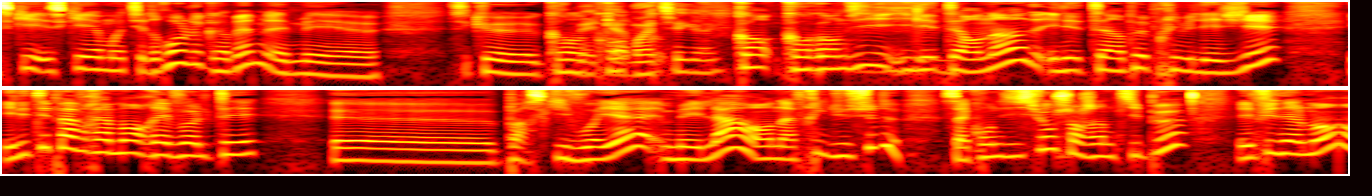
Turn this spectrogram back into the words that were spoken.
ce, qui ce qui est à moitié drôle, quand même, mais euh, c'est que quand, Mais qu'à quand, moitié, Greg. quand, quand Gandhi il était en Inde, il était un peu privilégié. Il n'était pas vraiment révolté euh, par ce qu'il voyait, mais là, en Afrique du Sud, sa condition change un petit peu. Et finalement,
